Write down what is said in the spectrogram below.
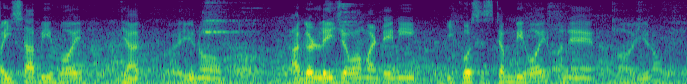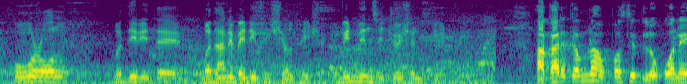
પૈસા બી હોય, જ્યાં યુનો આગળ લઈ જવા માટેની ઇકોસિસ્ટમ બી હોય અને યુનો ઓવરઓલ બધી રીતે બધાને બેનિફિશિયલ થઈ શકે વિન વિન સિચ્યુએશન ક્રિએટ આ કાર્યક્રમના ઉપસ્થિત લોકોને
